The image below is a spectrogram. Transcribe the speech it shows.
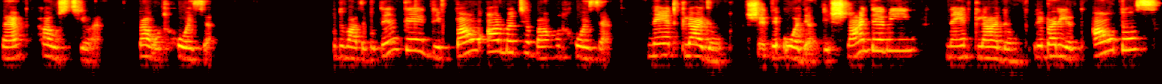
pflegt Haustiere. Baut Häuser. Будувати будинки. Die Bauarbeiter bauen Häuser. Näht Kleidung. Шити одяг. Die Schneiderin näht Kleidung. Repariert Autos.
